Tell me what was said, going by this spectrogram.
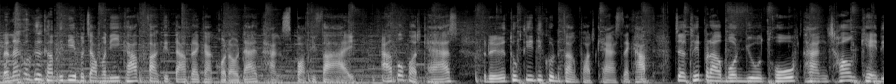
และนั่นก็คือคำที่ดีประจำวันนี้ครับ ฝากติดตามรายการของเราได้ทาง Spotify Apple Podcast หรือทุกที่ที่คุณฟัง podcast นะครับ เจอคลิปเราบน YouTube ทางช่อง KD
